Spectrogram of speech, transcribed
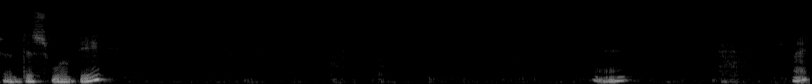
so this will be. And right?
